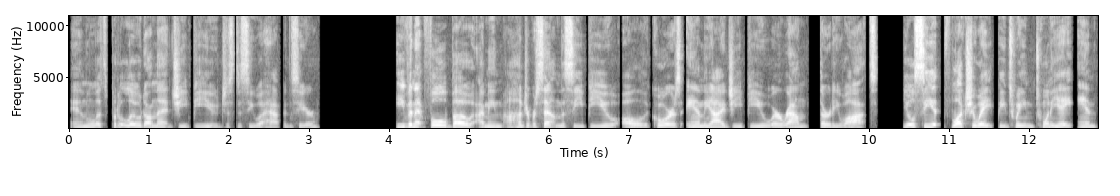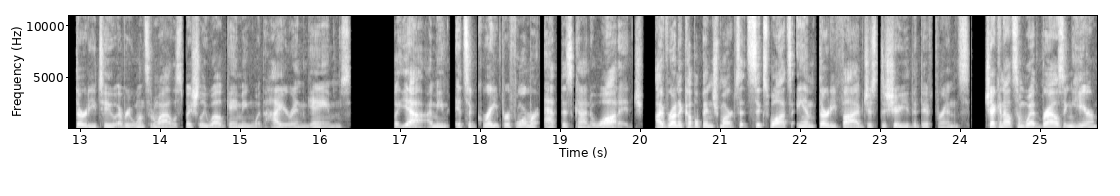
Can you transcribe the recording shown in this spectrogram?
And let's put a load on that GPU just to see what happens here. Even at full boat, I mean 100% on the CPU, all of the cores, and the iGPU were around 30 watts. You'll see it fluctuate between 28 and 32 every once in a while, especially while gaming with higher end games. But yeah, I mean, it's a great performer at this kind of wattage. I've run a couple benchmarks at 6 watts and 35 just to show you the difference. Checking out some web browsing here,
